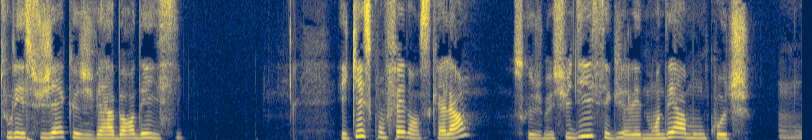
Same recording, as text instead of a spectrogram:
tous les sujets que je vais aborder ici. Et qu'est-ce qu'on fait dans ce cas-là? Ce que je me suis dit, c'est que j'allais demander à mon coach. On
